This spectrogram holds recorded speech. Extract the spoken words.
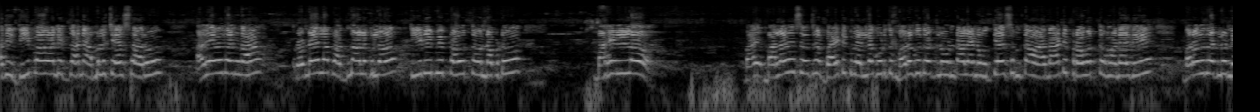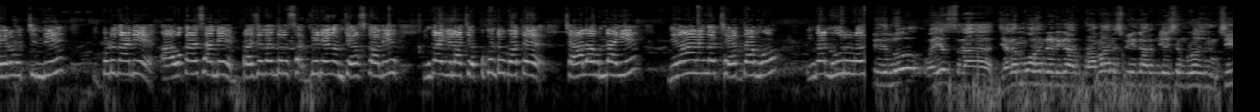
అది దీపావళికి కానీ అమలు చేస్తారు. అదేవిధంగా రెండు వేల పద్నాలుగులో టీడీపీ ప్రభుత్వం ఉన్నప్పుడు మహిళలు బయ- మల విసర్జన బయటకు వెళ్ళకూడదు. మరుగుదొడ్లు ఉండాలనే ఉద్దేశంతో ఆనాటి ప్రభుత్వం అనేది మరుగుదొడ్లు నిర్వహించింది ఇప్పుడు కానీ ఆ అవకాశాన్ని ప్రజలందరూ సద్వినియోగం చేసుకోవాలి. ఇంకా ఇలా చెప్పుకుంటూ పోతే చాలా ఉన్నాయి. నిదానంగా చేద్దాము. ఇంకా నూరు రోజులు వైఎస్ జగన్మోహన్ రెడ్డి గారు ప్రమాణ స్వీకారం చేసిన రోజు నుంచి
